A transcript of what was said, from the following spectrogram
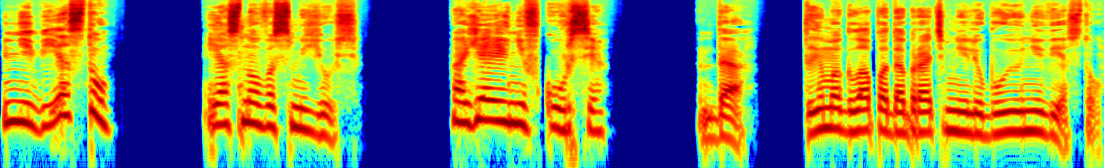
Невесту?» Я снова смеюсь. «А я и не в курсе». «Да, ты могла подобрать мне любую невесту,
